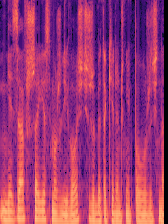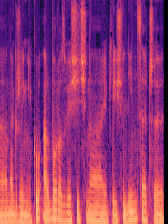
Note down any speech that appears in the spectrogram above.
nie zawsze jest możliwość, żeby taki ręcznik położyć na nagrzejniku albo rozwiesić na jakiejś lince czy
